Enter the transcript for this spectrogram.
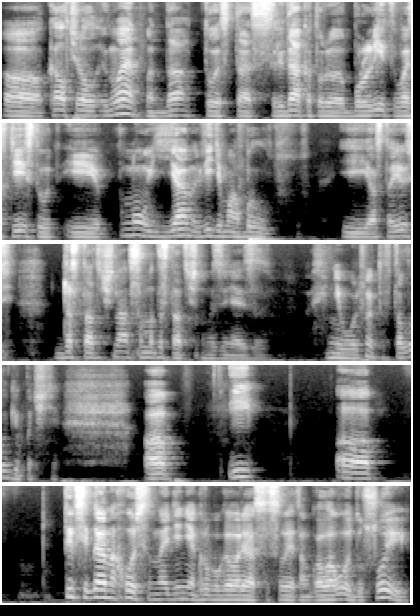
cultural environment, да, то есть та среда, которая бурлит, воздействует. И, ну, я, видимо, был и остаюсь достаточно самодостаточным, извиняюсь за невольную тавтологию почти. А, и а, ты всегда находишься наедине, грубо говоря, со своей там головой, душой,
